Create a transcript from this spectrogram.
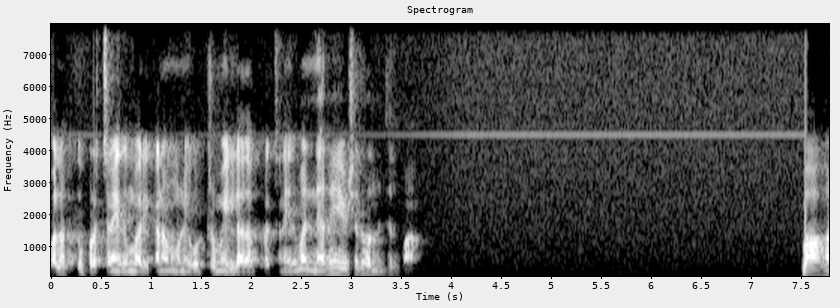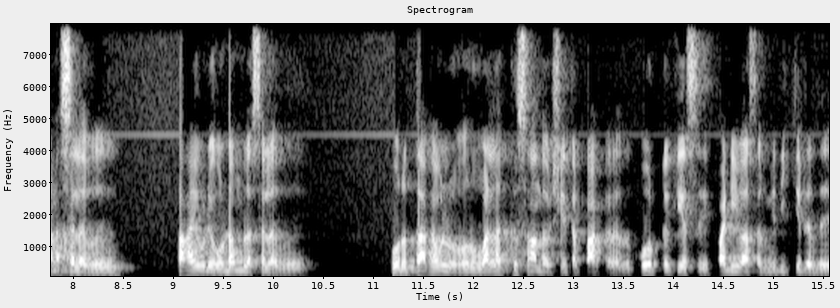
வழக்கு பிரச்சனை இது மாதிரி கணவன் மனை ஒற்றுமை இல்லாத பிரச்சனை இது மாதிரி நிறைய விஷயத்த வந்துச்சிருப்பாங்க. வாகன செலவு தாயுடைய உடம்புல செலவு ஒரு தகவல் ஒரு வழக்கு சார்ந்த விஷயத்த பார்க்கறது கோர்ட்டு கேஸ் படிவாசல் மிதிக்கிறது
